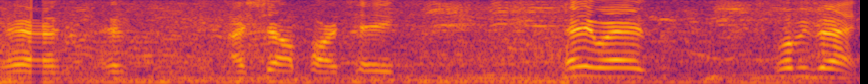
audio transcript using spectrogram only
Yeah, I shall partake. Anyways, we'll be back.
